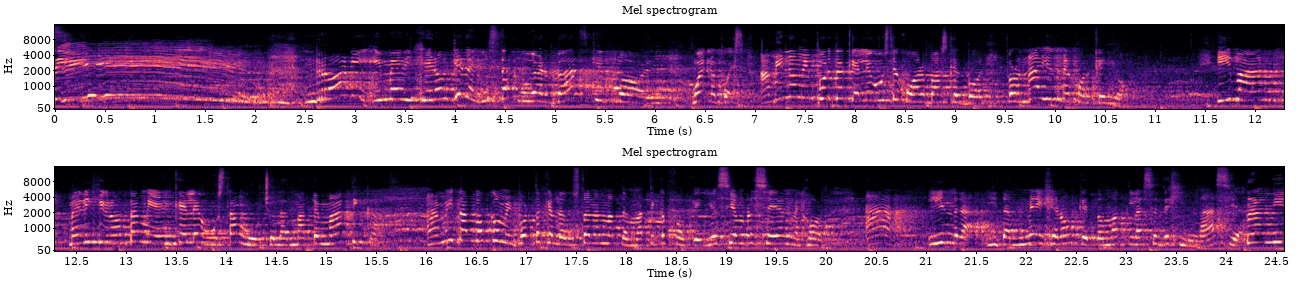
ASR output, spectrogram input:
¡Sí! Ronnie, y me dijeron que le gusta jugar básquetbol. Bueno, pues, a mí no me importa que le guste jugar básquetbol, pero nadie es mejor que yo. Iván, me dijeron también que le gustan mucho las matemáticas. A mí tampoco me importa que le gustan las matemáticas porque yo siempre soy el mejor. Ah, Indra, y también me dijeron que toma clases de gimnasia. Pero a mí,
